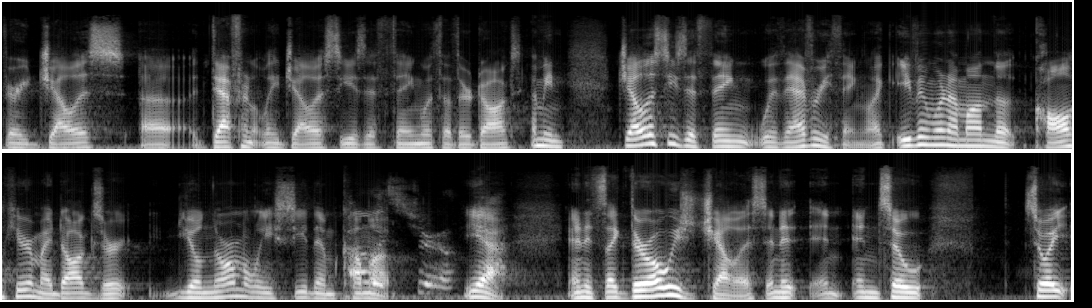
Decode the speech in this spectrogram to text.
very jealous. Uh, definitely jealousy is a thing with other dogs. I mean jealousy is a thing with everything. Like even when i'm on the call here my dogs are you'll normally see them come oh, up. true. yeah. And it's like they're always jealous. And it and, and so so I,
